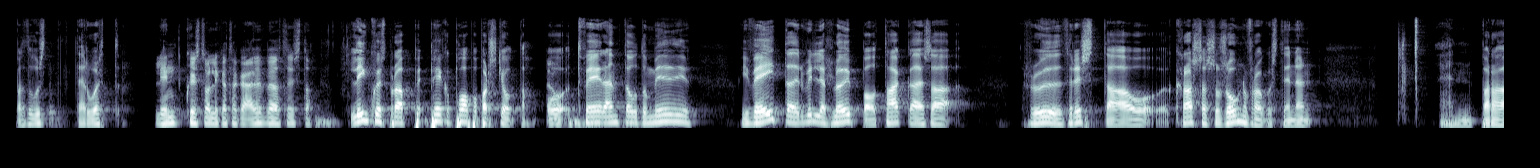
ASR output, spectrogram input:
bara þú veist, þegar þú ert Lindqvist var líka að taka erfið að þvista Lindqvist bara peka og poppa bara skjóta og tveir enda út á miðju. Ég veit að þeir vilja hlaupa og taka þessa hröðu þrista og krassa svo sóknarfrákustin en en bara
